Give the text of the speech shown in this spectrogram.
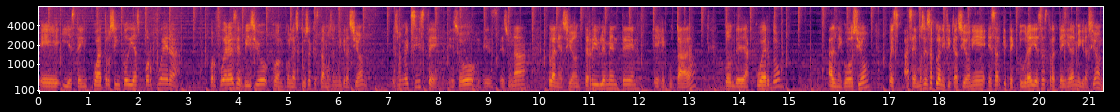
eh, y estén cuatro o cinco días por fuera por fuera de servicio con, la excusa que estamos en migración. Eso no existe, eso es, una planeación terriblemente ejecutada, donde de acuerdo al negocio, pues hacemos esa planificación y esa arquitectura y esa estrategia de migración.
